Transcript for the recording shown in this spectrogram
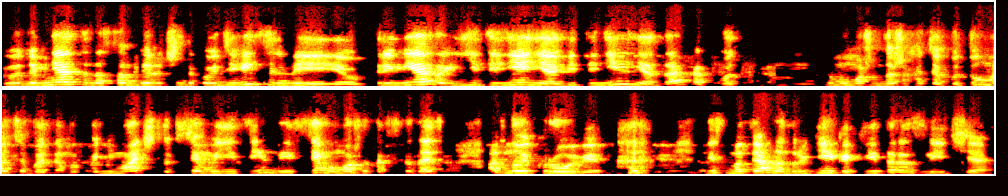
И вот для меня это на самом деле очень такой удивительный пример единения, объединения, да, как вот ну, мы можем даже хотя бы думать об этом и понимать, что все мы едины, и все мы, можно так сказать, одной крови, несмотря на другие какие-то различия.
